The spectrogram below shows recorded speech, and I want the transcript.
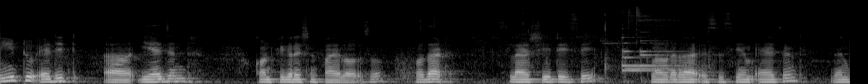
need to edit uh, agent configuration file also. For that slash etc cloudera sccm agent then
